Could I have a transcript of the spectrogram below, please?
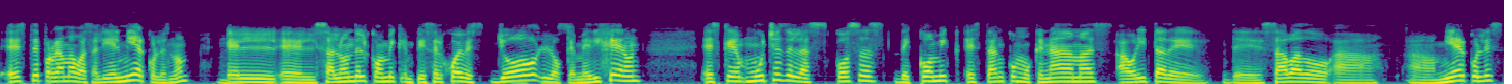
este programa va a salir el miércoles, ¿no? el, el Salón del Cómic empieza el jueves. Yo lo que me dijeron es que muchas de las cosas de cómic están como que nada más ahorita de, de sábado a, a miércoles,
